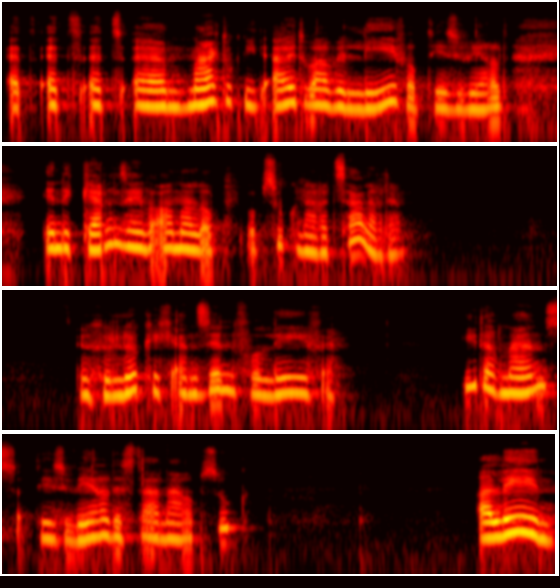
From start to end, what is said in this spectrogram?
het, het, het uh, maakt ook niet uit waar we leven op deze wereld. In de kern zijn we allemaal op, op zoek naar hetzelfde een gelukkig en zinvol leven. Ieder mens op deze wereld is daarnaar op zoek. Alleen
